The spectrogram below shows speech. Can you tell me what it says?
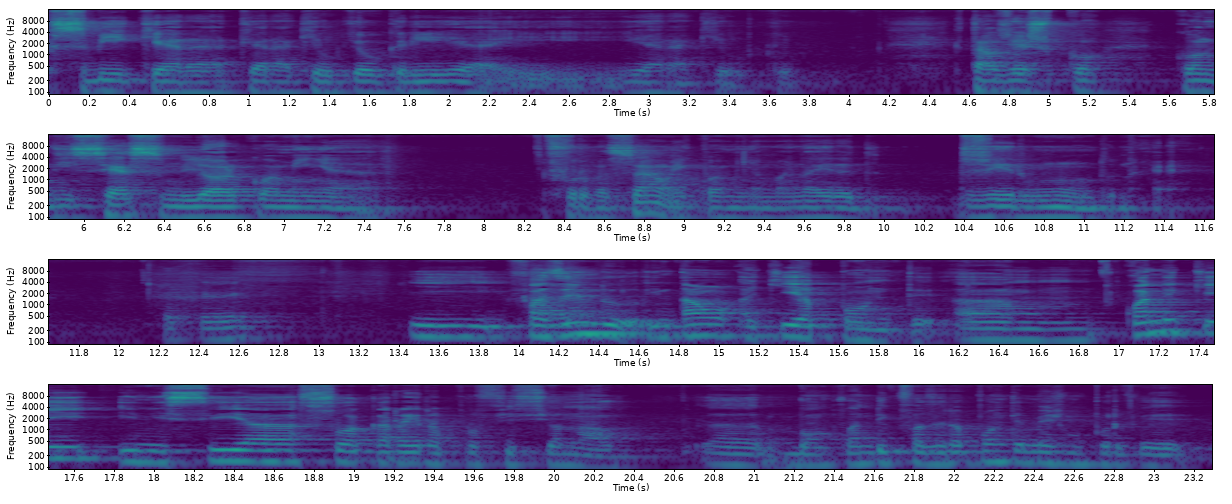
percebi que era, que era aquilo que eu queria e, e era aquilo que, que talvez condissesse melhor com a minha formação e com a minha maneira de, de ver o mundo. Né? Ok. E fazendo então aqui a ponte, um, quando é que inicia a sua carreira profissional? Uh, bom, quando digo fazer a ponte é mesmo porque, por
